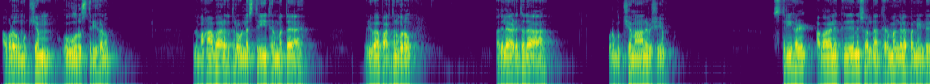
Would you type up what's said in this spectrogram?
அவ்வளவு முக்கியம் ஒவ்வொரு ஸ்திரீகளும். இந்த மகாபாரதத்தில் உள்ள ஸ்திரீ தர்மத்தை விரிவாக பார்த்துன்னு வரோம். அதில் அடுத்ததாக ஒரு முக்கியமான விஷயம். ஸ்திரீகள் அவளுக்குன்னு சொன்ன தர்மங்களை பண்ணிண்டு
